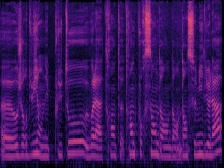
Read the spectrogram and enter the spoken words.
Aujourd'hui, on est plutôt voilà, 30%, 30 dans, dans, dans ce milieu-là.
